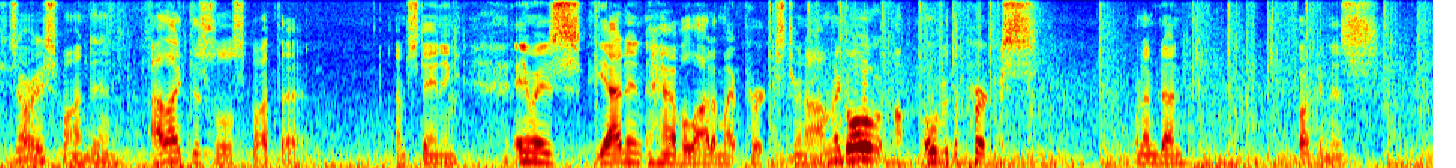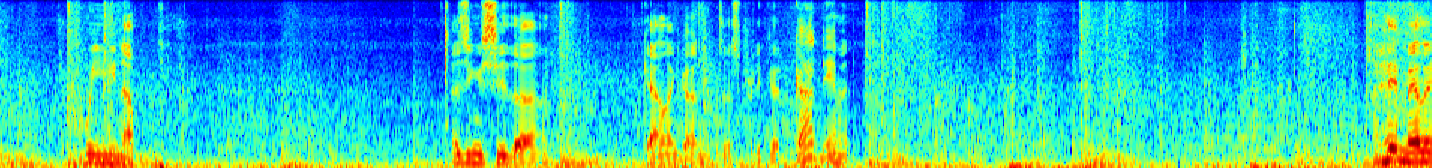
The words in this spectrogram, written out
she's already spawned in. I like this little spot that I'm standing. Anyways, yeah, I didn't have a lot of my perks turned on. I'm going to go over, uh, over the perks when I'm done fucking this queen up. As you can see, the Gatling gun does pretty good. God damn it. Hey melee,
